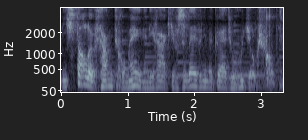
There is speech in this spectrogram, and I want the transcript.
Die stallucht hangt eromheen en die raak je van zijn leven niet meer kwijt, hoe goed je ook schrobt.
